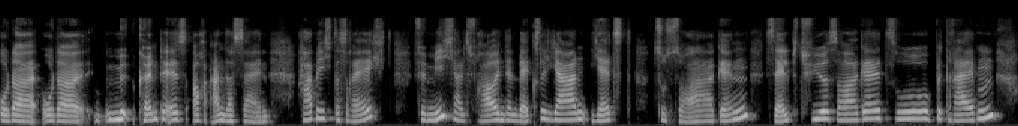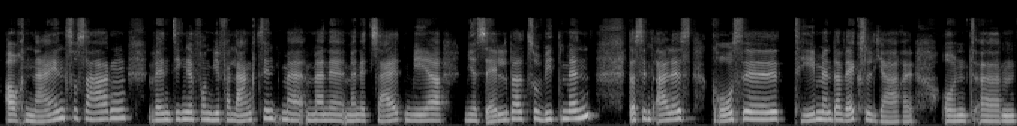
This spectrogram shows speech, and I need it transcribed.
Oder, oder könnte es auch anders sein? Habe ich das Recht, für mich als Frau in den Wechseljahren jetzt zu sorgen, Selbstfürsorge zu betreiben, auch Nein zu sagen, wenn Dinge von mir verlangt sind, meine, meine Zeit mehr mir selber zu widmen? Das sind alles große Themen der Wechseljahre. Und ähm,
